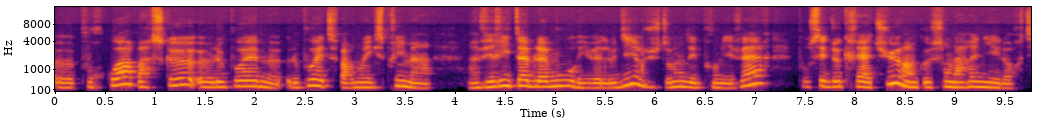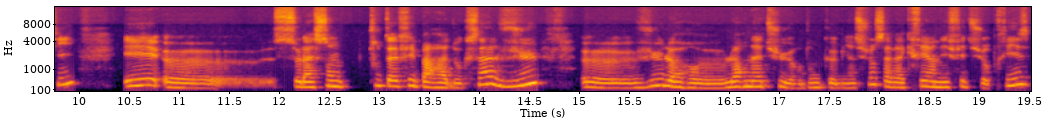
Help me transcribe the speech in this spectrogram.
Euh, pourquoi? Parce que euh, le, poème, le poète pardon, exprime un, un véritable amour, il va le dire justement dès le premier vers, pour ces deux créatures, hein, que sont l'araignée et l'ortie. Et euh, cela semble tout à fait paradoxal vu, euh, euh, leur, nature. Donc, bien sûr, ça va créer un effet de surprise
